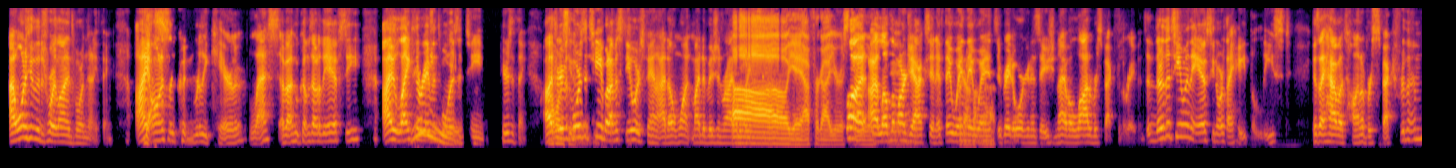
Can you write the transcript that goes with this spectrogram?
I want to see the Detroit Lions more than anything. I Yes. honestly couldn't really care less about who comes out of the AFC. I like the Ravens more as a team. Here's the thing. I I like the wanna Ravens see more as a team, but I'm a Steelers fan. I don't want my division rival. Oh yeah, I forgot you're. A but I love Lamar. Jackson. If they win, they win. that. It's a great organization. I have a lot of respect for the Ravens. They're the team in the AFC North I hate the least because I have a ton of respect for them.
